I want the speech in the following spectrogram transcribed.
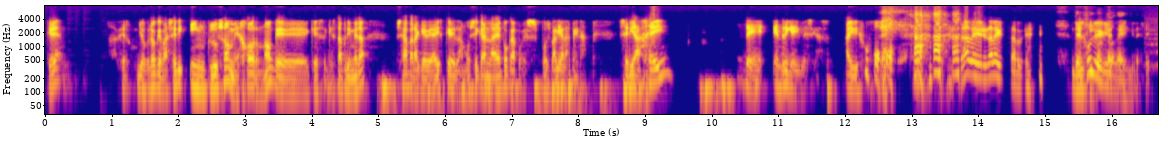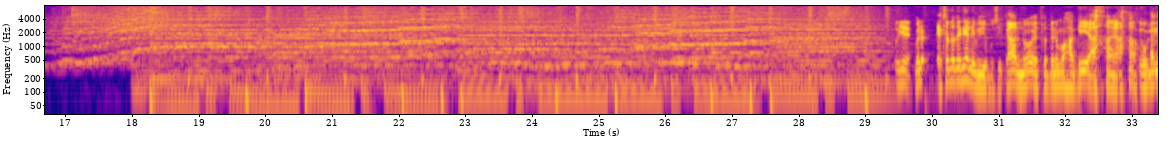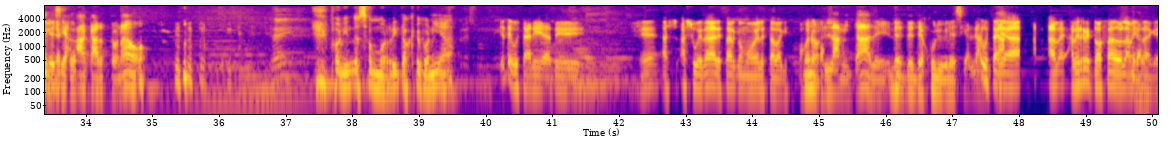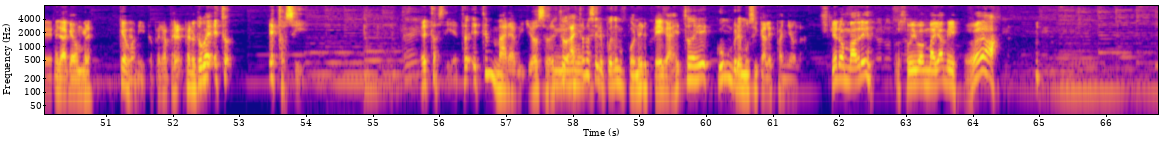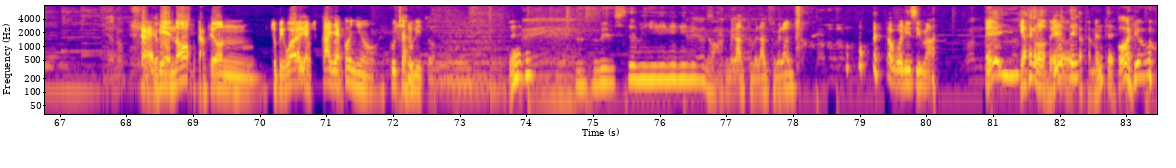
que, a ver, yo creo que va a ser incluso mejor, ¿no? Que, que, que esta primera. O sea, para que veáis que la música en la época, pues, pues valía la pena. Sería Hey de Enrique Iglesias. Ahí, dale, dale que es tarde. Del De Julio Jicoto Iglesias. de Iglesias. Oye, Bueno, esto no tenía ni vídeo musical, ¿no? Esto tenemos aquí a, a Julio Iglesias acartonado. Poniendo esos morritos que ponía. ¿qué te gustaría a ti? eh, A, su- a su edad estar como él estaba aquí. Bueno, la mitad de, de- de- de Julio Iglesias. ¿Qué La te gustaría haber, haber retozado la Mira, mitad que... mira qué hombre. Qué bonito. Pero, pero, pero tú ves, esto, esto sí. Esto sí, esto, esto es maravilloso. Esto, a esto no se le pueden poner pegas. Esto es cumbre musical española. Quiero en Madrid, por eso vivo en Miami. ¡Ah! Eh, bien, ¿no? Canción chupi guay. Calla, o sea, calla, coño. Escucha, Julito. ¿Eh? Oh, me lanzo, me lanzo, me lanzo. Está buenísima. ¡Ey! ¿Qué hace con los dedos Fíjate. exactamente? ¡Oyo!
